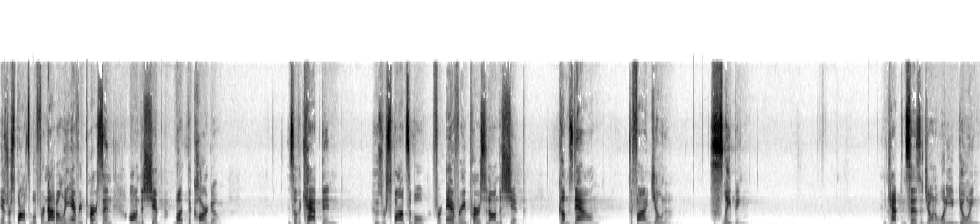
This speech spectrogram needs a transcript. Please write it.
is responsible for not only every person on the ship, but the cargo. And so the captain, who's responsible for every person on the ship, comes down to find Jonah sleeping and the captain says to Jonah, What are you doing,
